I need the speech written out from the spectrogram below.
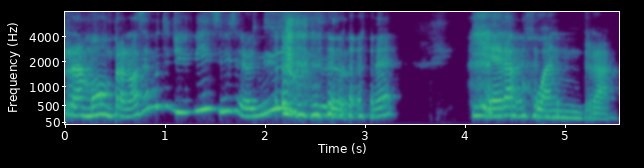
Ramon, para nós é muito difícil isso, né? E era Juan Ra.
